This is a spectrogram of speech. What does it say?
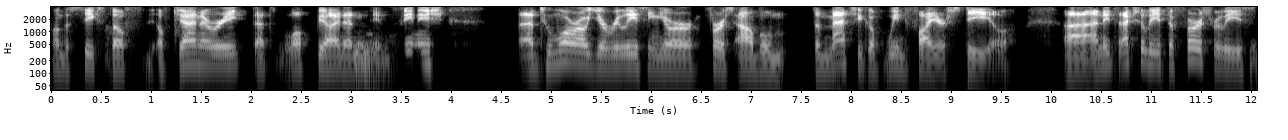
on the 6th of, of January. That's Loppiainen in Finnish. Uh, tomorrow you're releasing your first album, The Magic of Windfire Steel. Uh, and it's actually the first release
